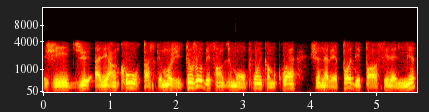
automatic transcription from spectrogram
j'ai dû aller en cours parce que moi j'ai toujours défendu mon point comme quoi je n'avais pas dépassé la limite.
